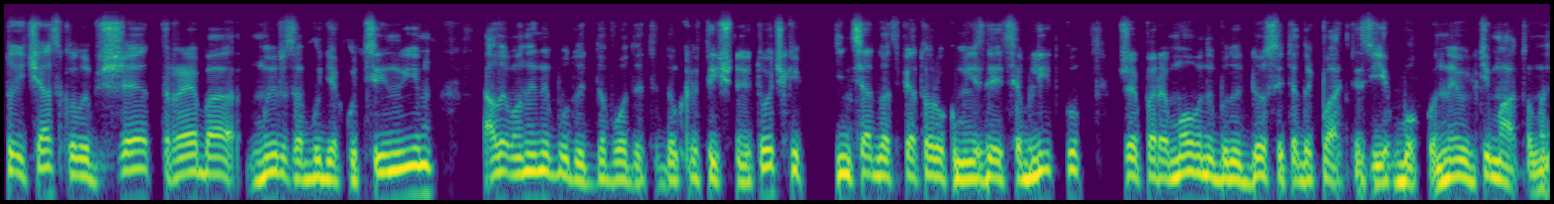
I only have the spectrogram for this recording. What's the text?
той час, коли вже треба мир за будь-яку ціну їм, але вони не будуть доводити до критичної точки. Кінця 25-го року, мені здається, влітку вже перемовини будуть досить адекватні з їх боку, не ультиматуми,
